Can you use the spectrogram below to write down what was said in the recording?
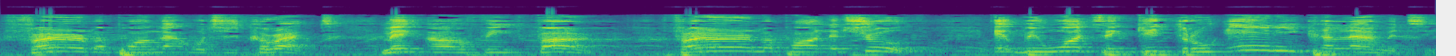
Firm upon that which is correct. Make our feet firm. Firm upon the truth. If we want to get through any calamity,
